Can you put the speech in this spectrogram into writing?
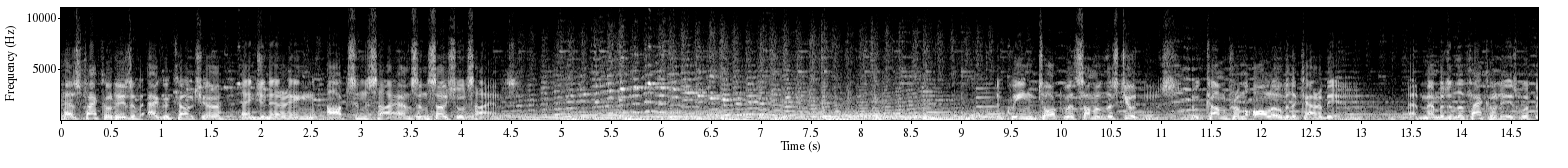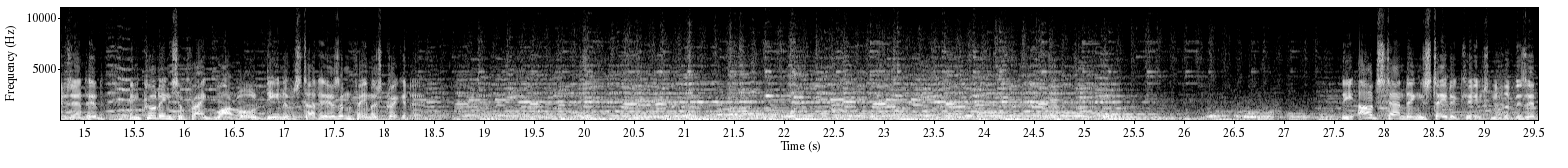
has faculties of agriculture, engineering, arts and science, and social science. The Queen talked with some of the students who come from all over the Caribbean. And members of the faculties were presented, including Sir Frank Worrell, Dean of Studies and famous cricketer. The outstanding state occasion of the visit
